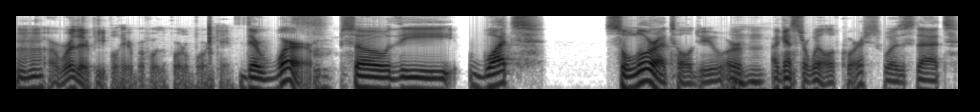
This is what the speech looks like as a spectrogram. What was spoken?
Mm-hmm. Or were there people here before the Portal Born came? There were. So the what Solora told you, or Mhm. against her will, of course, was that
